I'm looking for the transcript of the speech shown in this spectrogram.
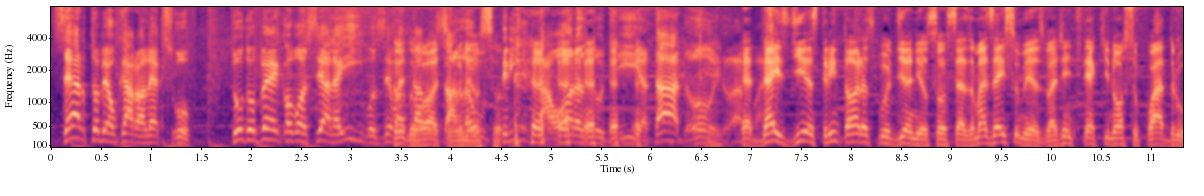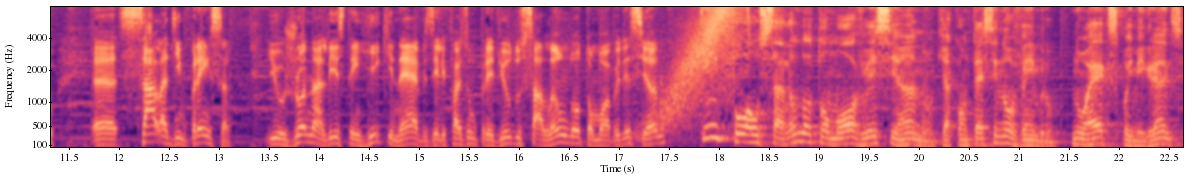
Certo, meu caro Alex Rufo? Tudo bem com você? Olha aí, você vai Tudo estar no ótimo, salão Nilson. 30 horas do dia, tá doido, É rapaz? 10 dias, 30 horas por dia, Nilson César. Mas é isso mesmo. A gente tem aqui nosso quadro eh, Sala de Imprensa. E o jornalista Henrique Neves, ele faz um preview do Salão do Automóvel desse ano. Quem for ao Salão do Automóvel esse ano, que acontece em novembro, no Expo Imigrantes,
